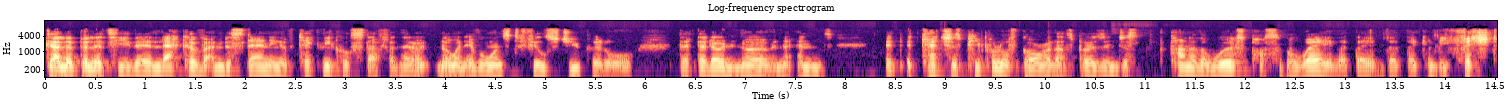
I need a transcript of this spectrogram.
gullibility, their lack of understanding of technical stuff, and they don't. No one ever wants to feel stupid or that they don't know, and and it, it catches people off guard, I suppose, in just kind of the worst possible way that they that they can be phished,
